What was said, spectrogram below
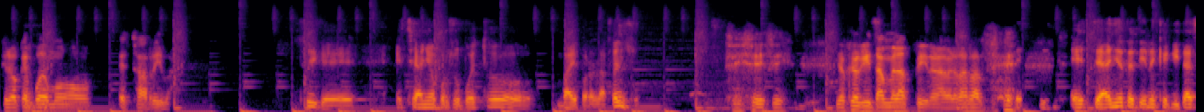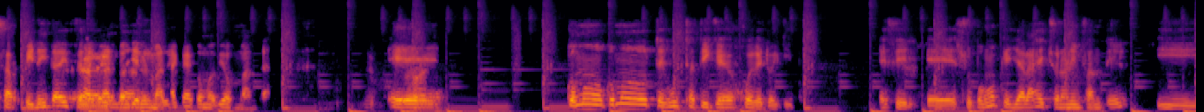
creo que podemos estar arriba. Sí, que este año, por supuesto, va a ir por el ascenso. Sí, sí, sí. Yo creo quitarme la espina, la verdad, Rancé. Este año te tienes que quitar esa espinita y celebrando allí en el Malaca como Dios manda. Eh, ¿cómo, ¿Cómo te gusta a ti que juegue tu equipo? Es decir, eh, supongo que ya lo has hecho en el infantil y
